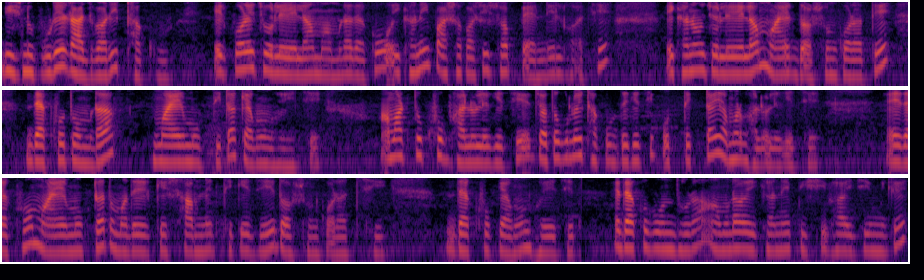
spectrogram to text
বিষ্ণুপুরের রাজবাড়ির ঠাকুর। এরপরে চলে এলাম আমরা, দেখো, এখানেই পাশাপাশি সব প্যান্ডেল আছে। এখানেও চলে এলাম মায়ের দর্শন করাতে। দেখো তোমরা মায়ের মূর্তিটা কেমন হয়েছে? আমার তো খুব ভালো লেগেছে। যতগুলোই ঠাকুর দেখেছি, প্রত্যেকটাই আমার ভালো লেগেছে। এই দেখো, মায়ের মুখটা তোমাদেরকে সামনের থেকে যেয়ে দর্শন করাচ্ছি। দেখো কেমন হয়েছে। এ দেখো বন্ধুরা আমরা এখানে পিসি ভাইজি মিলে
